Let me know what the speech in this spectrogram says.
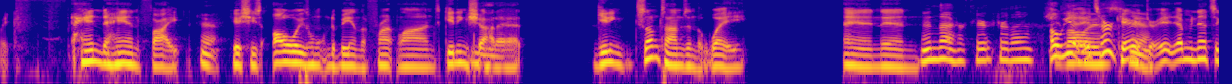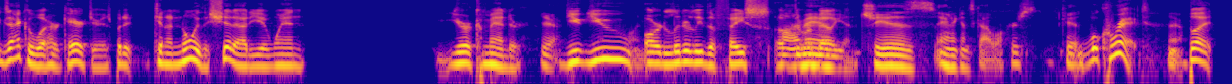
like hand to hand fight. Yeah. Yeah, she's always wanting to be in the front lines, getting shot Mhm. at, getting sometimes in the way, and then Isn't that her character though? oh She's yeah, it's her always- character. It, I mean, that's exactly what her character is. But it can annoy the shit out of you when you're a commander. Yeah. You you are literally the face of I the mean, rebellion. She is Anakin Skywalker's kid. Well, correct. Yeah. But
